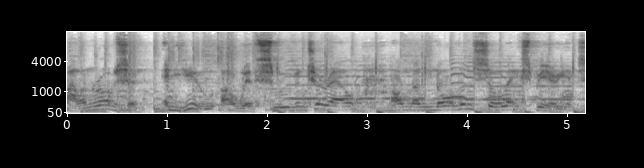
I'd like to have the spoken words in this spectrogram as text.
Alan Robson, and you are with Smoove and Turrell on the Northern Soul Experience,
